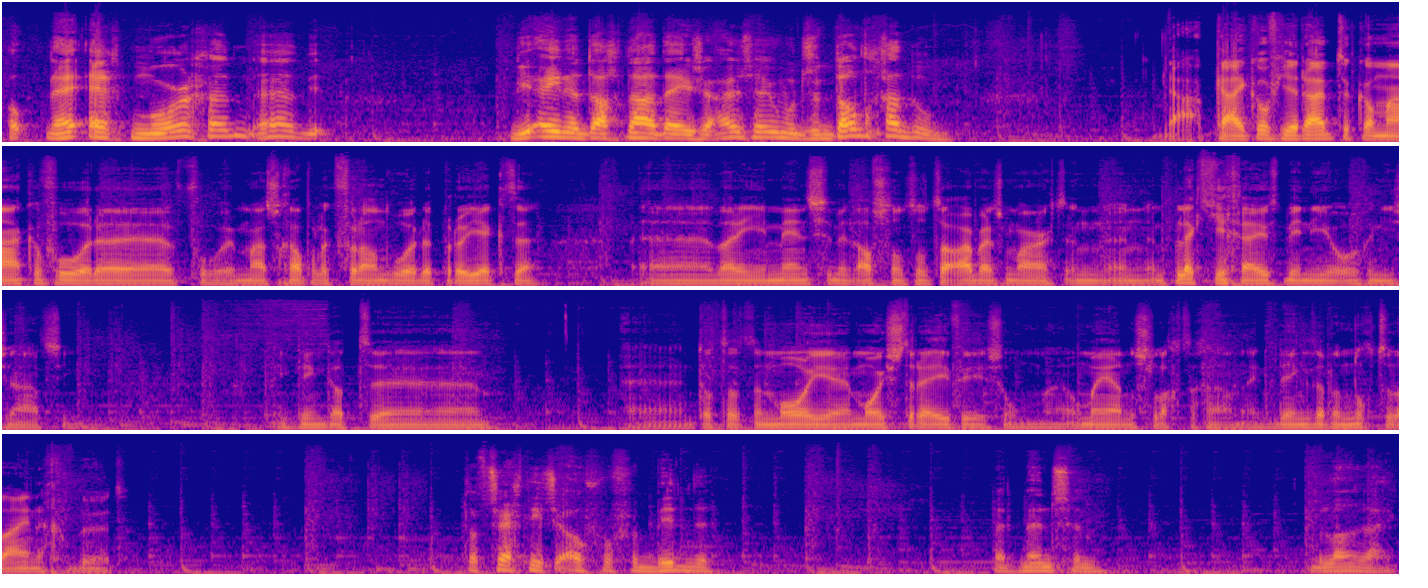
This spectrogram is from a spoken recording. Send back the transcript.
Oh, nee, echt morgen, hè, die, die ene dag na deze uitzending, moeten ze dan gaan doen. Ja, kijken of je ruimte kan maken voor, eh, voor maatschappelijk verantwoorde projecten. eh, waarin je mensen met afstand tot de arbeidsmarkt een, een, een plekje geeft binnen je organisatie. Ik denk dat eh, dat, dat een mooi, mooi streven is om, om mee aan de slag te gaan. Ik denk dat er nog te weinig gebeurt. Dat zegt iets over verbinden met mensen. Belangrijk.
